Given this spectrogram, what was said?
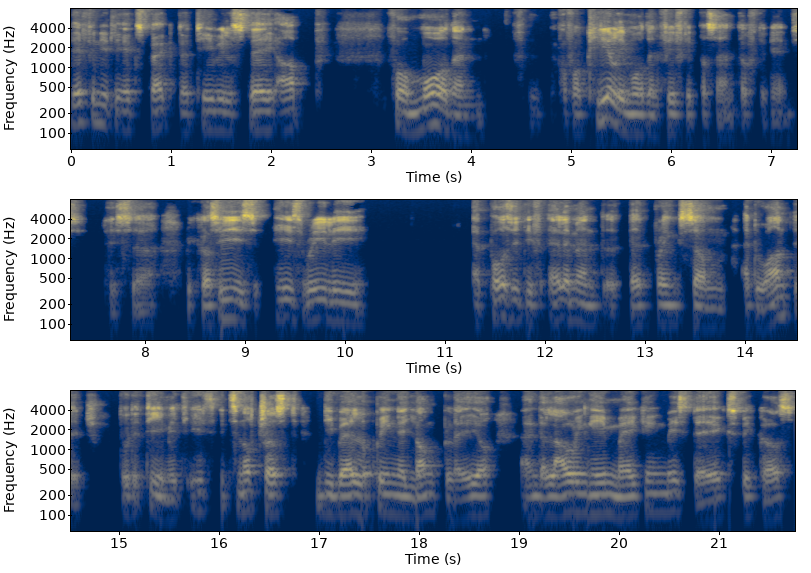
definitely expect that he will stay up for more than, for clearly more than fifty percent of the games is uh, because he's he's really a positive element that brings some advantage to the team. It, it's, it's not just developing a young player and allowing him making mistakes because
